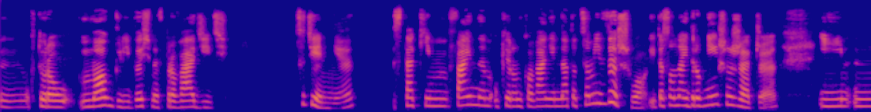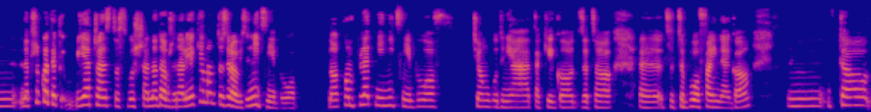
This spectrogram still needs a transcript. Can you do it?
mm, którą moglibyśmy wprowadzić codziennie, z takim fajnym ukierunkowaniem na to, co mi wyszło. I to są najdrobniejsze rzeczy. I mm, na przykład, jak ja często słyszę, no dobrze, no ale jak ja mam to zrobić? No nic nie było. No kompletnie nic nie było w ciągu dnia takiego, za co, e, co, co było fajnego. Mm, to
